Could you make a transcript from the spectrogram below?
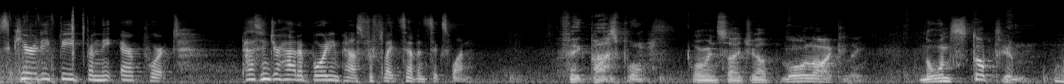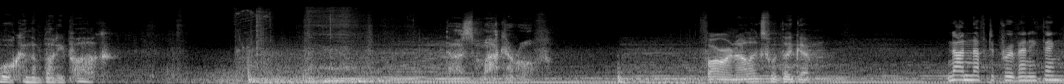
Security feed from the airport. Passenger had a boarding pass for Flight 761. Fake passport. Or inside job. More likely. No one stopped him. Walk in the bloody park. That's Makarov. Farah and Alex, what they get? Not enough to prove anything?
